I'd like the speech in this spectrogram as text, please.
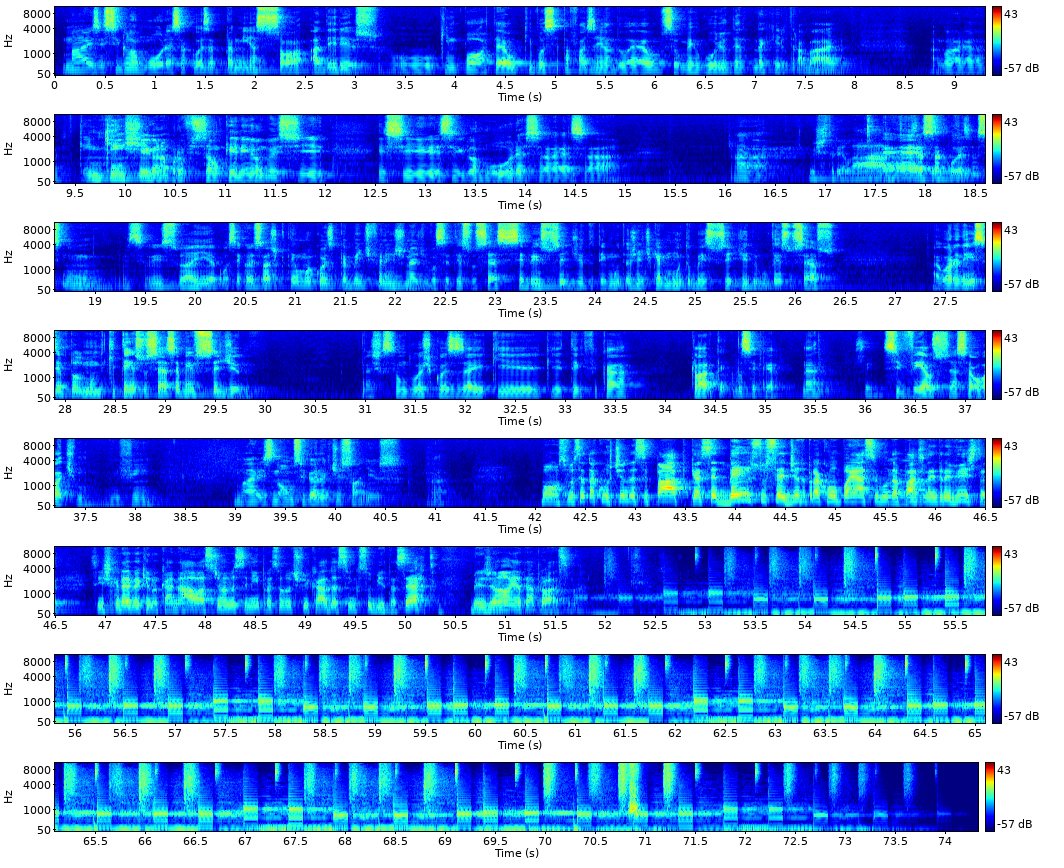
Mas esse glamour, essa coisa, para mim é só adereço. O que importa é o que você está fazendo, é o seu mergulho dentro daquele trabalho. Agora, quem, quem chega na profissão querendo esse, esse, esse glamour, essa, essa ah, o estrelado. É, essa coisa assim, isso, isso aí é consequência. Eu acho que tem uma coisa que é bem diferente, né, de você ter sucesso e ser bem sucedido. Tem muita gente que é muito bem sucedido e não tem sucesso. Agora, nem sempre todo mundo que tem sucesso é bem sucedido. Acho que são duas coisas aí que, que tem que ficar claro o que é que você quer, né? Sim. Se vier o sucesso é ótimo, enfim. Mas não se garantir só nisso. Né? Bom, se você está curtindo esse papo, quer ser bem sucedido para acompanhar a segunda uhum. parte da entrevista, se inscreve aqui no canal, aciona o sininho para ser notificado assim que subir, tá certo? Beijão e até a próxima.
